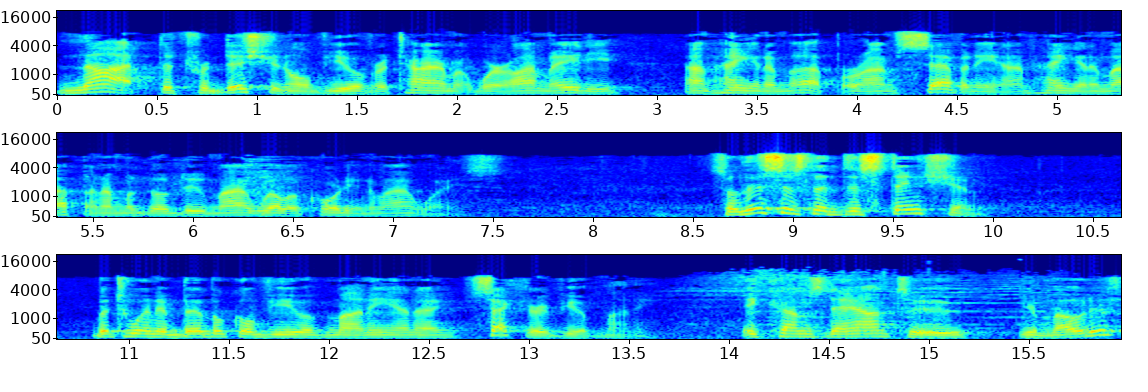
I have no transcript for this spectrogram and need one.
not the traditional view of retirement where I'm 80, I'm hanging them up, or I'm 70, I'm hanging them up, and I'm going to go do my will according to my ways. So this is the distinction between a biblical view of money and a secular view of money. It comes down to your motive.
